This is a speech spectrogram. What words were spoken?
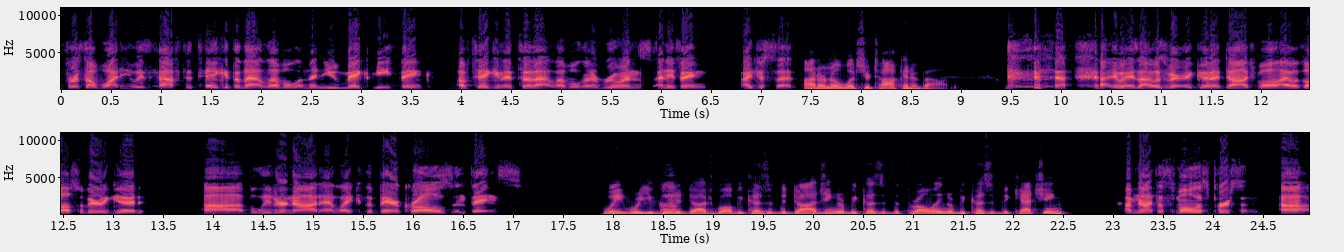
first off, why do you always have to take it to that level, and then you make me think of taking it to that level, and it ruins anything I just said. I don't know what you're talking about. Anyways, I was very good at dodgeball. I was also very good, uh, believe it or not, at like the bear crawls and things. Wait, were you good um, at dodgeball because of the dodging, or because of the throwing, or because of the catching? I'm not the smallest person, uh,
